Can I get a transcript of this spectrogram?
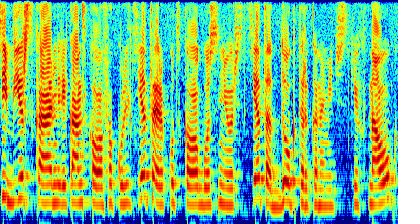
Сибирского американского факультета Иркутского госуниверситета, доктор экономических наук,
